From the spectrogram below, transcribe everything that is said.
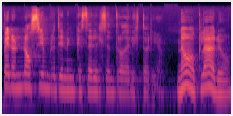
pero no siempre tienen que ser el centro de la historia. No, claro.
